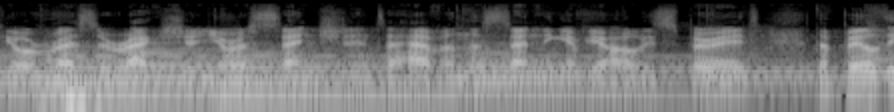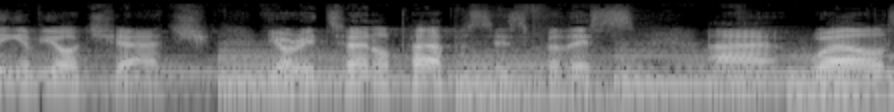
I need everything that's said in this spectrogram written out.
your resurrection, your ascension into heaven, the sending of your Holy Spirit, the building of your church, your eternal purposes for this uh, world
